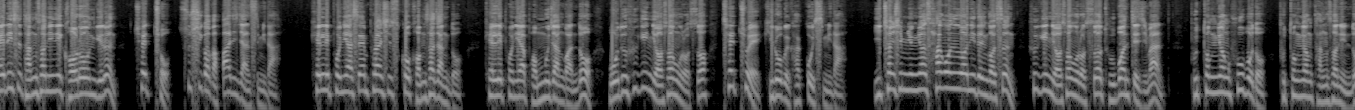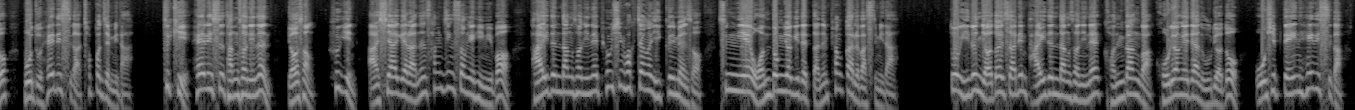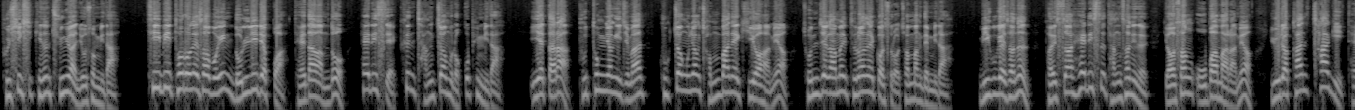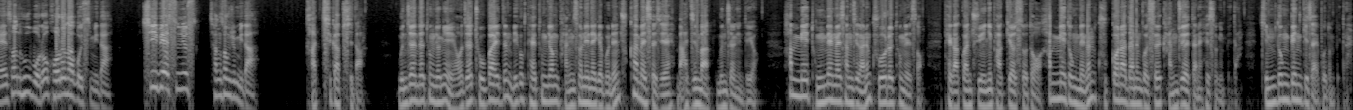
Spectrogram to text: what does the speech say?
해리스 당선인이 걸어온 길은 최초 수식어가 빠지지 않습니다. 캘리포니아 샌프란시스코 검사장도 캘리포니아 법무장관도 모두 흑인 여성으로서 최초의 기록을 갖고 있습니다. 2016년 상원 의원이 된 것은 흑인 여성으로서 두 번째지만 부통령 후보도 부통령 당선인도 모두 해리스가 첫 번째입니다. 특히 해리스 당선인은 여성, 흑인, 아시아계라는 상징성에 힘입어 바이든 당선인의 표심 확장을 이끌면서 승리의 원동력이 됐다는 평가를 받습니다. 또 78살인 바이든 당선인의 건강과 고령에 대한 우려도 50대인 해리스가 불식시키는 중요한 요소입니다. TV 토론에서 보인 논리력과 대담함도 해리스의 큰 장점으로 꼽힙니다. 이에 따라 부통령이지만 국정 운영 전반에 기여하며 존재감을 드러낼 것으로 전망됩니다. 미국에서는 벌써 해리스 당선인을 여성 오바마라며 유력한 차기 대선 후보로 거론하고 있습니다. CBS 뉴스 장성주입니다. 같이 갑시다. 문재인 대통령이 어제 조 바이든 미국 대통령 당선인에게 보낸 축하 메시지의 마지막 문장인데요. 한미 동맹을 상징하는 구호를 통해서 백악관 주인이 바뀌었어도 한미 동맹은 굳건하다는 것을 강조했다는 해석입니다. 김동빈 기자의 보도입니다.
